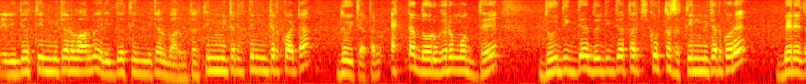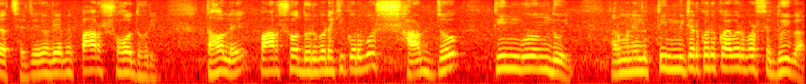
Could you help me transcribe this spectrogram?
দিয়েও তিন মিটার বাড়বে দিয়েও তিন মিটার বাড়বে। তাহলে তিন মিটার তিন মিটার কয়টা? দুইটা। তার একটা দৈর্ঘ্যের মধ্যে দুই দিক দিয়ে, দুই দিক দিয়ে তার কী করতেছে? তিন মিটার করে বেড়ে যাচ্ছে। যদি আমি পার সহ ধরি, তাহলে পার সহ দৈর্ঘ্যটা কী করব? ষাট যোগ তিন গুণন দুই। তার মানে হলো তিন মিটার করে কয়বার বাড়ছে? দুইবার।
